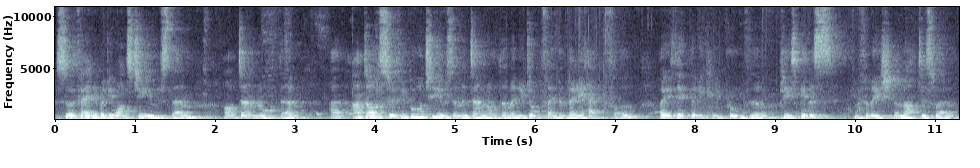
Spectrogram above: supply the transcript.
So if anybody wants to use them or download them, and, and also if you go to use them and download them and you don't find them very helpful, or you think that we can improve them, please give us information on that as well.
